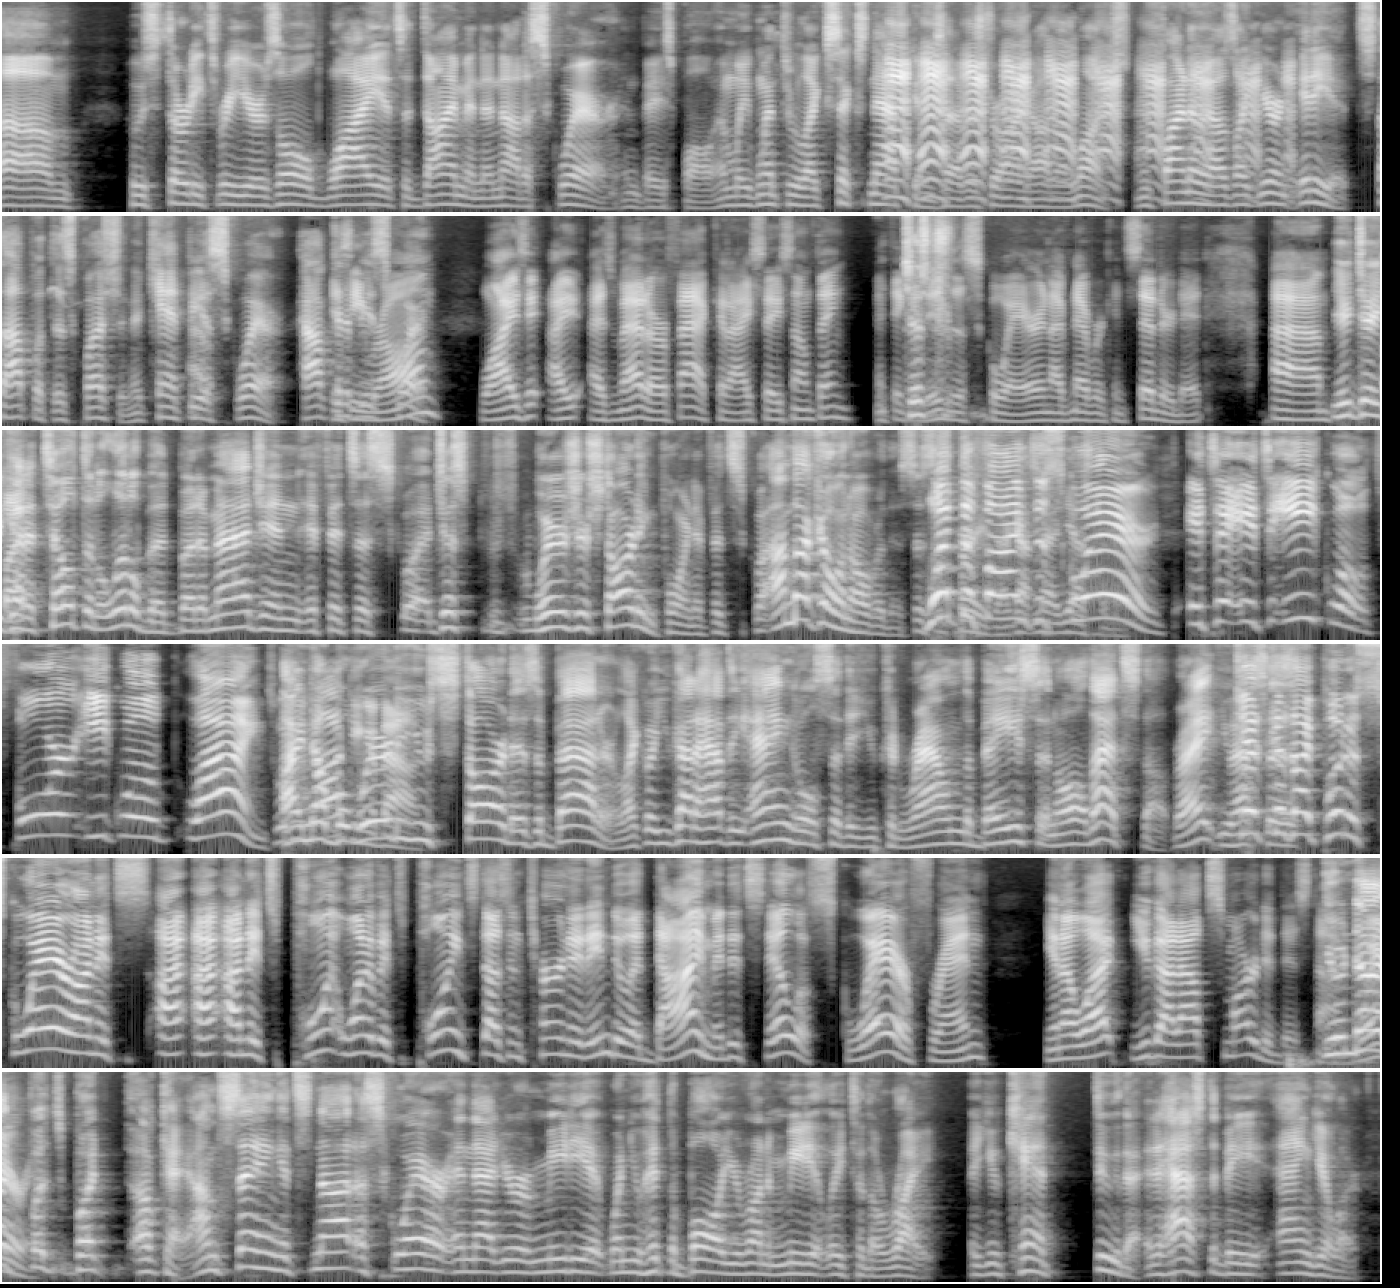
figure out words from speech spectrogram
um, who's 33 years old, why it's a diamond and not a square in baseball. And we went through like six napkins that I was drawing on at lunch. And finally, I was like, "You're an idiot. Stop with this question. It can't be a square. How can Is it be a wrong? square?" Why is it? I, as a matter of fact, can I say something? I think Just it is a square, and I've never considered it. Um, You, you But- got to tilt it a little bit, but imagine if it's a square. Just where's your starting point? If it's square, I'm not going over this. This is what defines a mad yesterday. square? It's a, it's equal. Four equal lines. What I know, but where about? do you start as a batter? Like, well, you got to have the angle so that you can round the base and all that stuff, right? You have Just because I put a square on its uh, uh, on its point, one of its points doesn't turn it into a diamond. It's still a square, friend. You know what? You got outsmarted this time. You're Wear not, it. but but okay. I'm saying it's not a square in that you're immediate when you hit the ball, you run immediately to the right. You can't do that. It has to be angular.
